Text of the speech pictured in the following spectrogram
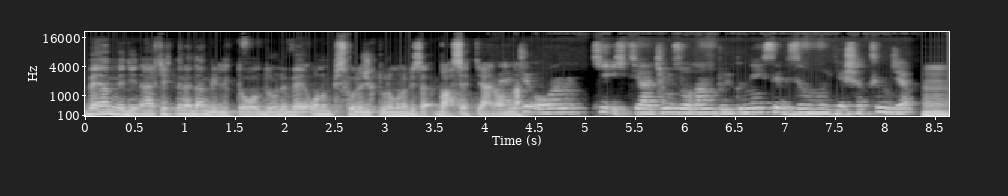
beğenmediğin erkekle neden birlikte olduğunu ve onun psikolojik durumunu bize bahset yani ondan. Bence o anki ihtiyacımız olan duygu neyse bize onu yaşatınca Hmm.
